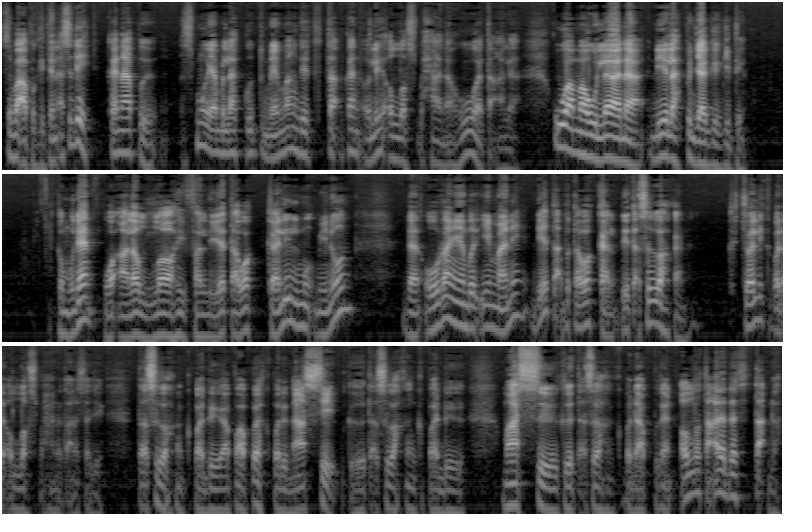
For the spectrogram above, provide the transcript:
sebab apa kita nak sedih? Kenapa? Semua yang berlaku tu memang ditetapkan oleh Allah Subhanahu wa taala. Wa maulana, dialah penjaga kita. Kemudian wa 'alallahi falyatawakkalul mu'minun dan orang yang beriman ni dia tak bertawakal, dia tak serahkan kecuali kepada Allah Subhanahu taala saja. Tak serahkan kepada apa-apa kepada nasib ke, tak serahkan kepada masa ke, tak serahkan kepada apa kan. Allah Taala dah tetap dah.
